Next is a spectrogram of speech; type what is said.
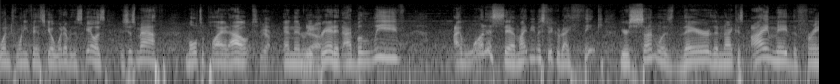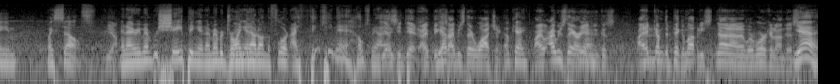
125th scale, whatever the scale is. It's just math, multiply it out, Yeah. and then Yeah. recreate it. I believe. I want to say I might be mistaken, but I think your son was there the night because I made the frame myself. Yeah. And I remember shaping it. I remember drawing it Mhm. out on the floor. And I think he may have helped me. I- Yes, he did. I, because Yep. I was there watching. Okay. I, I was there Yeah. because I had come to pick him up, and he said, "No, no, no, we're working on this." Yeah,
